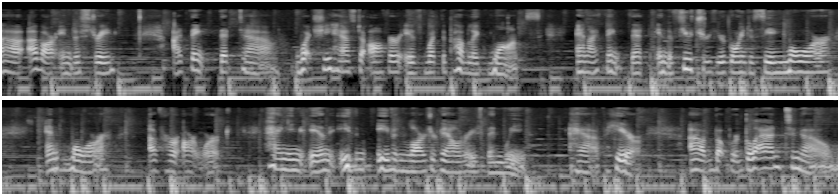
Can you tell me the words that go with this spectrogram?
uh, of our industry. I think that uh, what she has to offer is what the public wants and i think that in the future you're going to see more and more of her artwork hanging in even, even larger galleries than we have here. Uh, but we're glad to know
